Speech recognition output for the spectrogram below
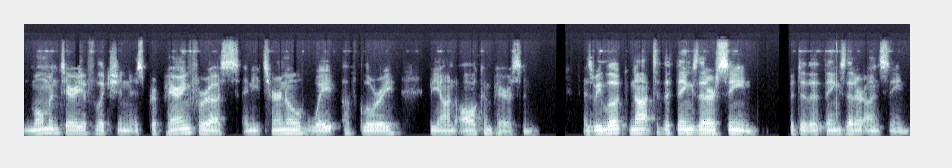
momentary affliction is preparing for us an eternal weight of glory beyond all comparison, as we look not to the things that are seen, but to the things that are unseen.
